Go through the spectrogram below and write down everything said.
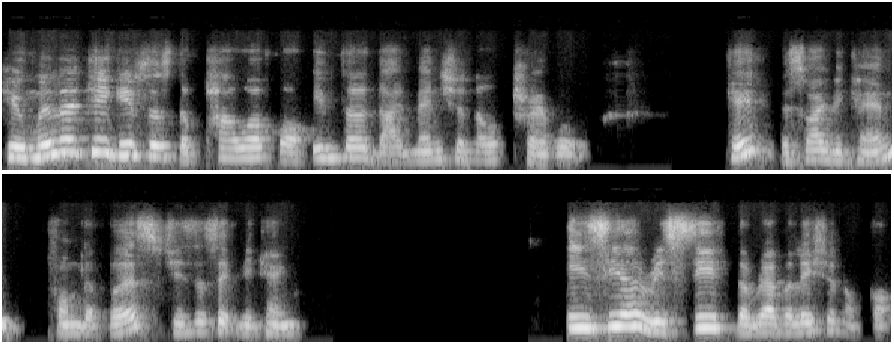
Humility gives us the power for interdimensional travel. Okay, that's why we can, from the verse, Jesus said we can easier receive the revelation of God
